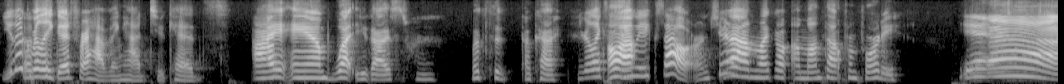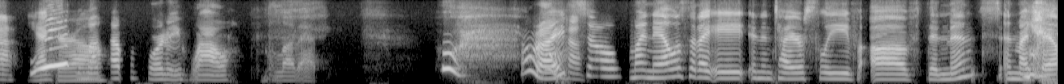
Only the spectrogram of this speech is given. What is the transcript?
You look really good for having had two kids. I am what you guys? What's the okay? You're like oh, three Oh, I- weeks out, aren't you? Yeah, I'm like a, a month out from forty. Yeah. Yeah, A girl. month out from forty. Wow. I love it. Whew. All right. Yeah. So my nail is that I ate an entire sleeve of Thin Mints, and my fail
